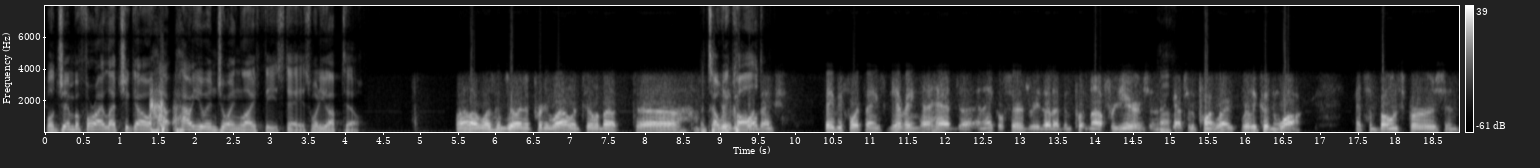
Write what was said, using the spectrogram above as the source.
Well, Jim, before I let you go, how, how are you enjoying life these days? What are you up to? Well, I was enjoying it pretty well until about uh, Until we called? Thanks, day before Thanksgiving, I had uh, an ankle surgery that I've been putting off for years, and Oh. I got to the point where I really couldn't walk. Had some bone spurs and,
